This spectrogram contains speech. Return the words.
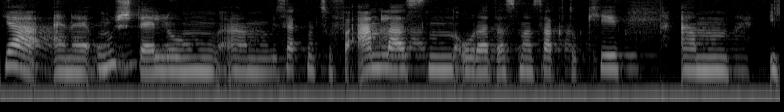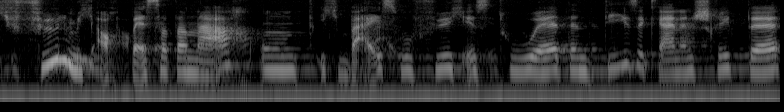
ja, eine Umstellung, ähm, wie sagt man, zu veranlassen oder dass man sagt, okay, ähm, ich fühle mich auch besser danach und ich weiß, wofür ich es tue, denn diese kleinen Schritte,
